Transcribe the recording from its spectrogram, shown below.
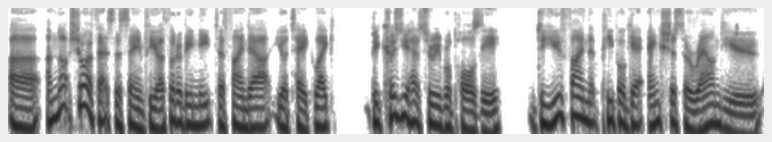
Uh, I'm not sure if that's the same for you. I thought it'd be neat to find out your take. Like, because you have cerebral palsy, do you find that people get anxious around you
